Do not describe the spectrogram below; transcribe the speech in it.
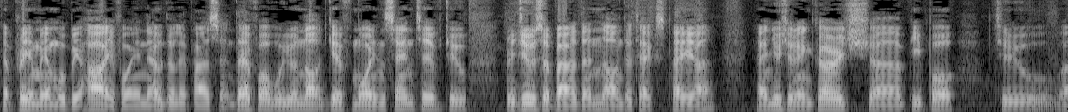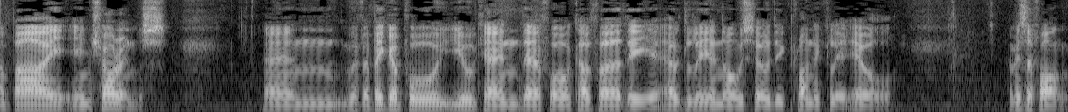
the premium will be high for an elderly person. Therefore, will you not give more incentive to reduce the burden on the taxpayer? And you should encourage uh, people to uh, buy insurance. And with a bigger pool, you can therefore cover the elderly and also the chronically ill. Mr. Fong,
